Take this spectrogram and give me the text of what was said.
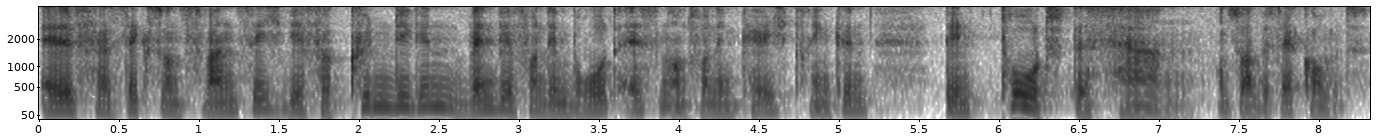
11, Vers 26, wir verkündigen, wenn wir von dem Brot essen und von dem Kelch trinken, den Tod des Herrn, und zwar bis er kommt.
